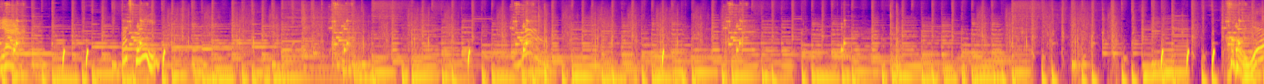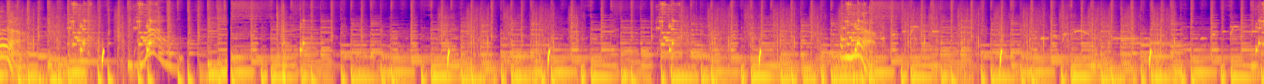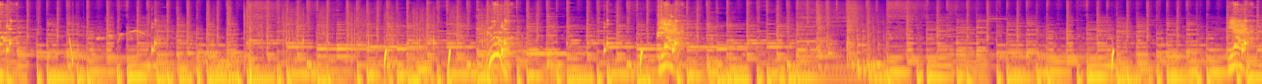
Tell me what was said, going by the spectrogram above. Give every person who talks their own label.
Speaker 1: Yeah. That's great.
Speaker 2: Oh yeah! Oh, yeah! Cool!
Speaker 3: Yeah. Yeah.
